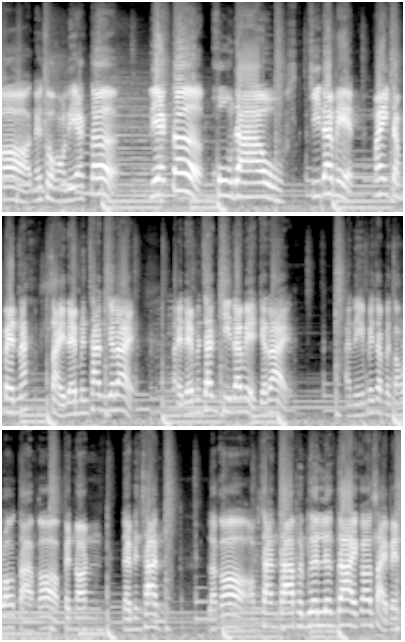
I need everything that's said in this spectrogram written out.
ก็ในส่วนของ Reactor Reactor คูลดาวคีดาเมจไม่จำเป็นนะ ใส่ Dimension ก็ได้ ใส่ Dimension คีดาเมจก็ได้ อันนี้ไม่จำเป็นต้องลอกตามก็เป็น non dimension แล้วก็ออปชันถ้าเพื่อนๆเลือกได้ก็ใส่เป็น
